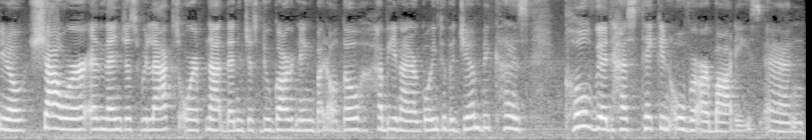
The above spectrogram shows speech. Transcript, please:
you know, shower and then just relax. Or if not, then just do gardening. But although hubby and I are going to the gym because COVID has taken over our bodies and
